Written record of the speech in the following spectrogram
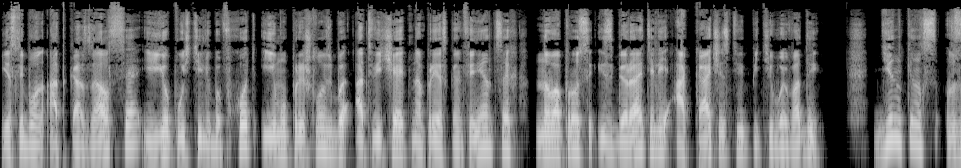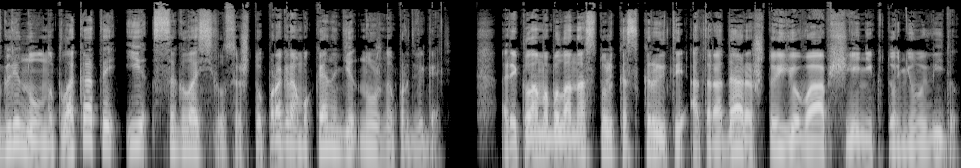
Если бы он отказался, ее пустили бы в ход, и ему пришлось бы отвечать на пресс-конференциях на вопросы избирателей о качестве питьевой воды. Динкинс взглянул на плакаты и согласился, что программу Кеннеди нужно продвигать. Реклама была настолько скрытой от радара, что ее вообще никто не увидел.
